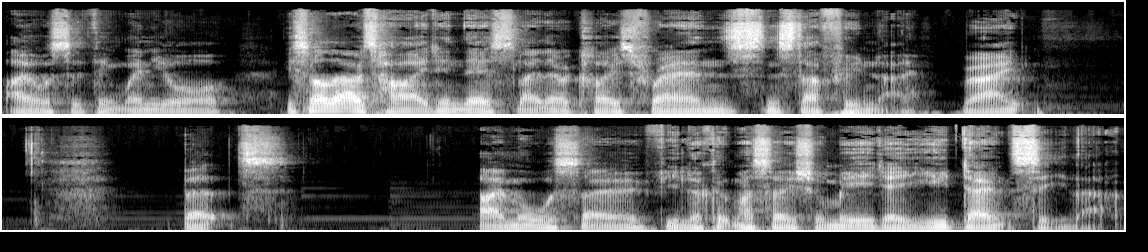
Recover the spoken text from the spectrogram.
I also think when you're, it's not that I was hiding this, like there are close friends and stuff who know, right? But I'm also, if you look at my social media, you don't see that,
